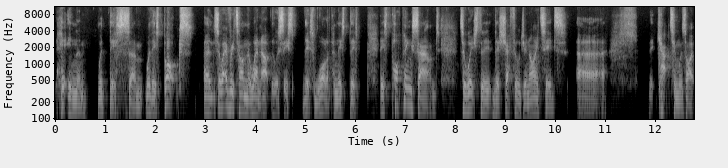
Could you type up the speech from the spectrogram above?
hitting them with this um, with this box. And so every time they went up, there was this this wallop and this this this popping sound, to which the the Sheffield United uh, captain was like,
